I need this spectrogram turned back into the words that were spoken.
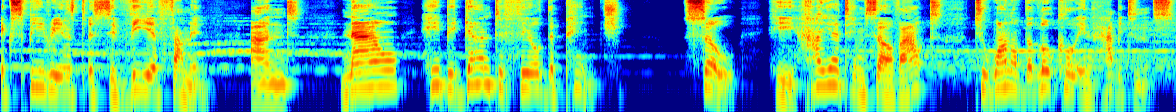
experienced a severe famine, and now he began to feel the pinch. So he hired himself out to one of the local inhabitants,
